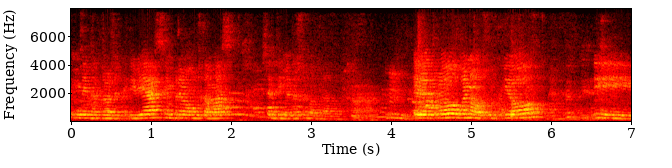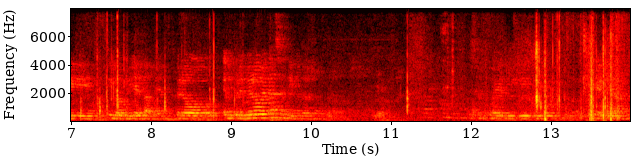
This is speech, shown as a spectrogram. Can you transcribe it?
que mientras los escribía siempre me gusta más sentimientos encontrados. Ajá. El otro, bueno, surgió y, y lo pillé también, pero el primero era sentimientos encontrados. Ese fue el que quería.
